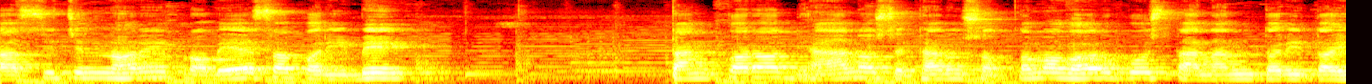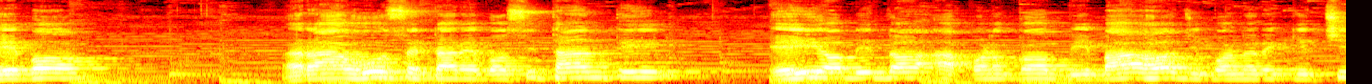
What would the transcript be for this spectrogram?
ରାଶି ଚିହ୍ନରେ ପ୍ରବେଶ କରିବେ। ତାଙ୍କର ଧ୍ୟାନ ସେଠାରୁ ସପ୍ତମ ଘରକୁ ସ୍ଥାନାନ୍ତରିତ ହେବ। ରାହୁ ସେଠାରେ ବସିଥାନ୍ତି। ଏହି ଅବିଦ ଆପଣଙ୍କ ବିବାହ ଜୀବନରେ କିଛି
